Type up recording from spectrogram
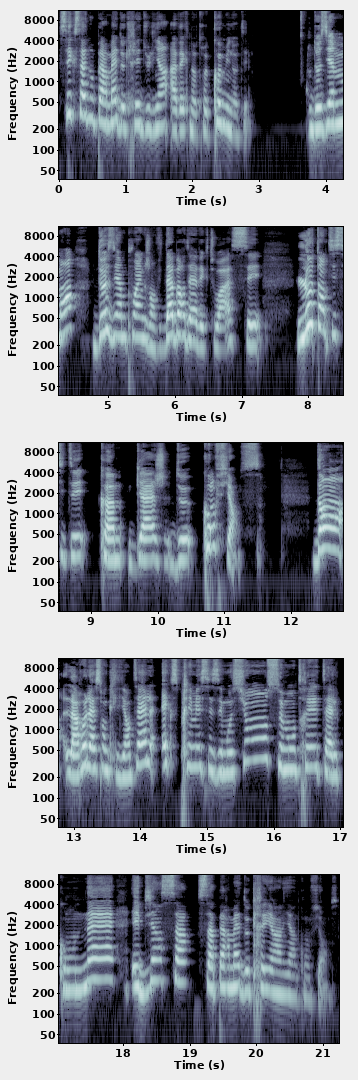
c'est que ça nous permet de créer du lien avec notre communauté. Deuxièmement, deuxième point que j'ai envie d'aborder avec toi, c'est l'authenticité comme gage de confiance. Dans la relation clientèle, exprimer ses émotions, se montrer tel qu'on est, eh bien ça, ça permet de créer un lien de confiance.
